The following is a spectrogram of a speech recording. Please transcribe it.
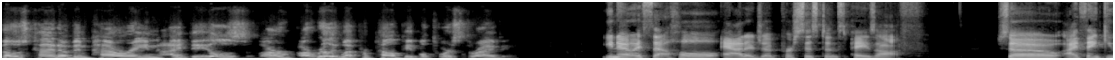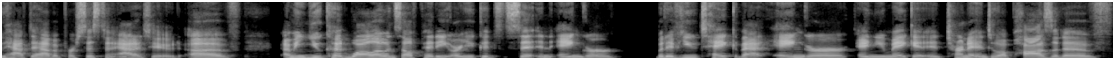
those kind of empowering ideals are are really what propel people towards thriving. You know, it's that whole adage of persistence pays off. So I think you have to have a persistent attitude of, I mean, you could wallow in self pity or you could sit in anger. But if you take that anger and you make it, and turn it into a positive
